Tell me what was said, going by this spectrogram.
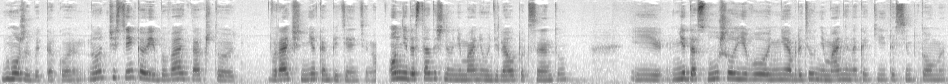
Может быть такое. Но частенько и бывает так, что врач некомпетентен. Он недостаточно внимания уделял пациенту и не дослушал его, не обратил внимания на какие-то симптомы.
